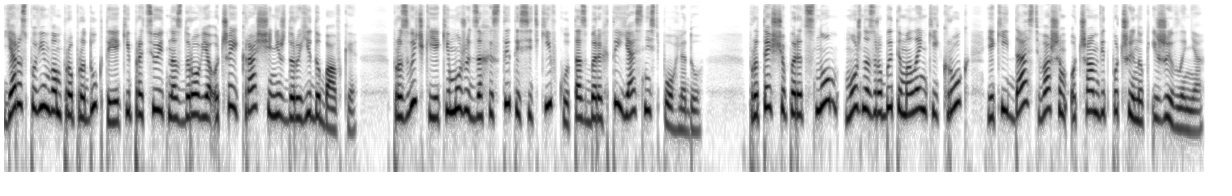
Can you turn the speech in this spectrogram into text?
Я розповім вам про продукти, які працюють на здоров'я очей краще, ніж дорогі добавки, про звички, які можуть захистити сітьківку та зберегти ясність погляду, про те, що перед сном можна зробити маленький крок, який дасть вашим очам відпочинок і живлення.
